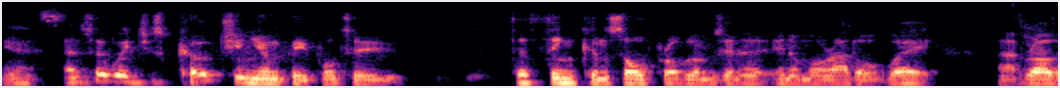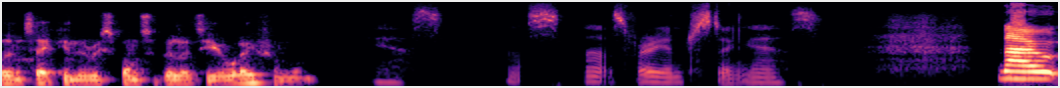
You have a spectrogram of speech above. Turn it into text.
yes. and so we're just coaching young people to to think and solve problems in a in a more adult way uh, rather than taking the responsibility away from them. Yes that's that's very interesting yes now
